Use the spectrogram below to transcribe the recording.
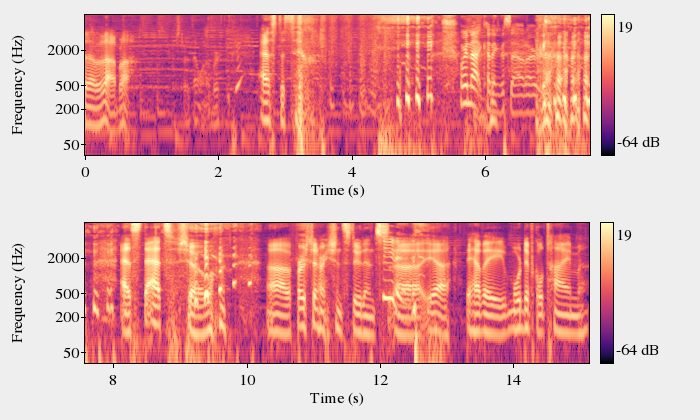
uh, blah, blah. Start that one over. As to, We're not cutting this out, are we? as stats show, uh, first generation students, uh, yeah, they have a more difficult time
